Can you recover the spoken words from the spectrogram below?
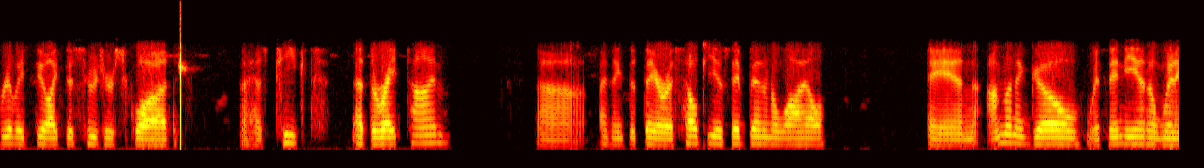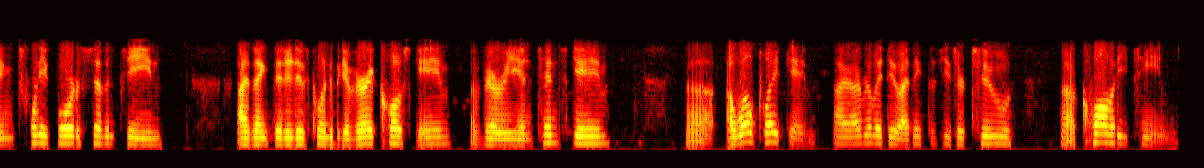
really feel like this Hoosier squad has peaked at the right time. Uh, I think that they are as healthy as they've been in a while, and I'm going to go with Indiana winning 24 to 17. I think that it is going to be a very close game, a very intense game, uh, a well played game. I, I really do. I think that these are two uh, quality teams,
